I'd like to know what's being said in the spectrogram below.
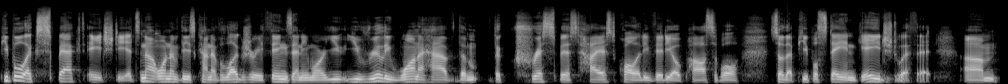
people expect HD. It's not one of these kind of luxury things anymore. You you really want to have the the crispest, highest quality video possible, so that people stay engaged with it. Um,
